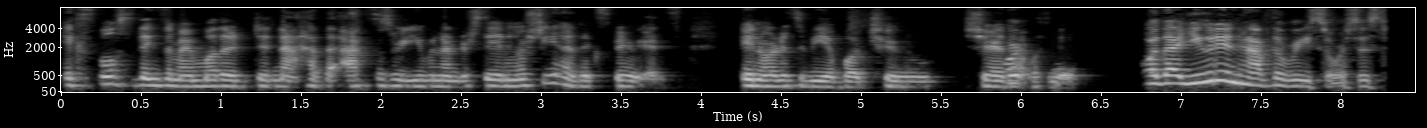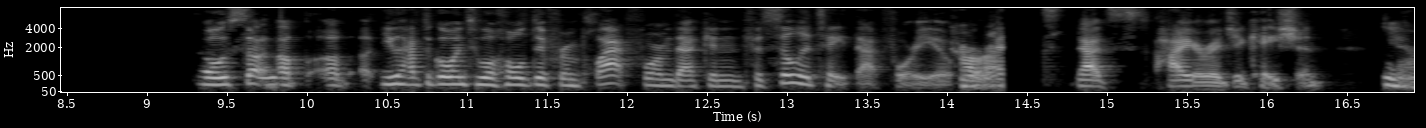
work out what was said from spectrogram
exposed to things that my mother did not have the access or even understanding or she had experience in order to be able to share or, that with me. Or that you didn't have the resources. So, so uh, you have to go into a whole different platform that can facilitate that for you. Correct that's higher education. Yeah.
